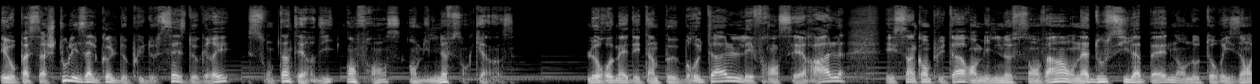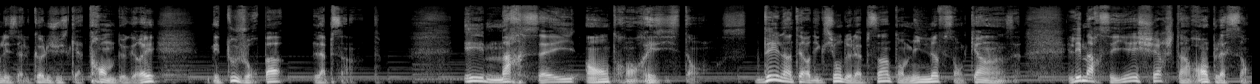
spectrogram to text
et au passage tous les alcools de plus de 16 degrés, sont interdits en France en 1915. Le remède est un peu brutal, les Français râlent, et cinq ans plus tard, en 1920, on adoucit la peine en autorisant les alcools jusqu'à 30 degrés, mais toujours pas l'absinthe. Et Marseille entre en résistance dès l'interdiction de l'absinthe en 1915. Les Marseillais cherchent un remplaçant.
